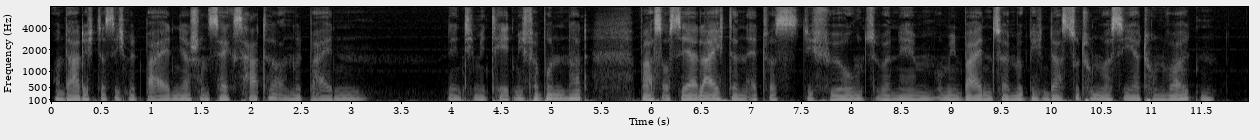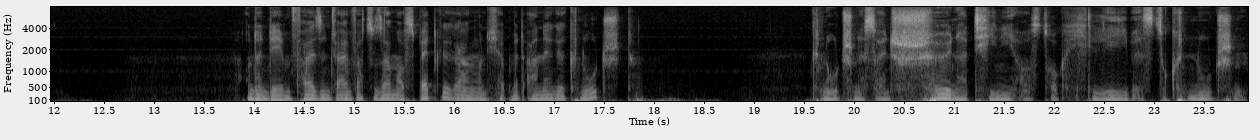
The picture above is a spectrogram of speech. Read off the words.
und dadurch, dass ich mit beiden ja schon Sex hatte und mit beiden eine Intimität mich verbunden hat, war es auch sehr leicht, dann etwas die Führung zu übernehmen, um ihnen beiden zu ermöglichen, das zu tun, was sie ja tun wollten. Und in dem Fall sind wir einfach zusammen aufs Bett gegangen und ich habe mit Anne geknutscht. Knutschen ist so ein schöner Teenie-Ausdruck. Ich liebe es zu knutschen,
